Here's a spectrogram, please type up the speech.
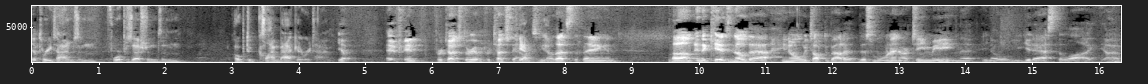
Yep. three times in four possessions and hope to climb back every time. Yep. If, and for touch three of them for touchdowns, Yeah. you know that's the thing, and um, and the kids know that. You know, we talked about it this morning our team meeting that you know you get asked a lot. Uh,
